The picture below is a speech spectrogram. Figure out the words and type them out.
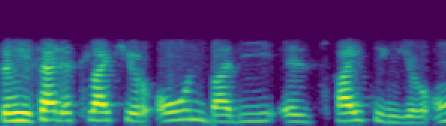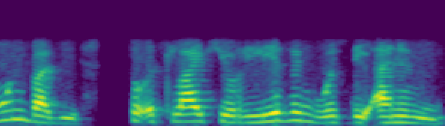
So he said it's like your own body is fighting your own body. So it's like you're living with the enemy.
